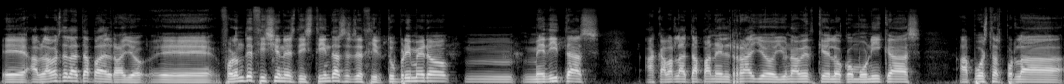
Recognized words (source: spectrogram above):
eh, hablabas de la etapa del Rayo, eh, fueron decisiones distintas, es decir, tú primero mm, meditas acabar la etapa en el Rayo y una vez que lo comunicas apuestas por la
